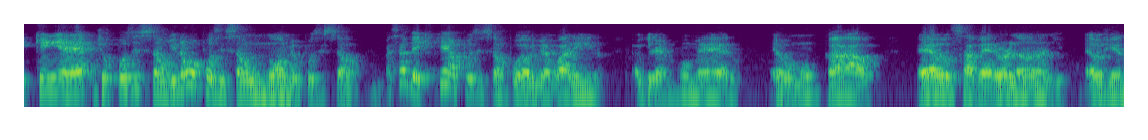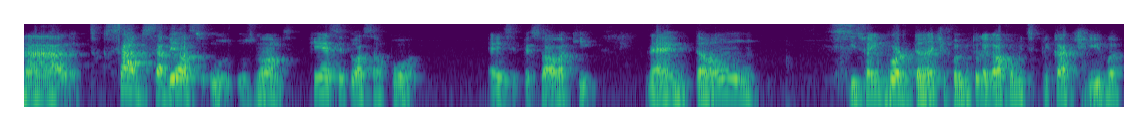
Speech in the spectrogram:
e quem é de oposição. E não oposição, o nome oposição, mas saber que quem é oposição, pô, é o Jaguarino, é o Guilherme Romero, é o Moncal, é o Savério Orlando, é o Genaro, sabe, saber os, os nomes quem é a situação? Porra, é esse pessoal aqui, né? Então, isso é importante, foi muito legal, foi muito explicativa.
